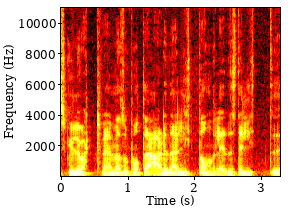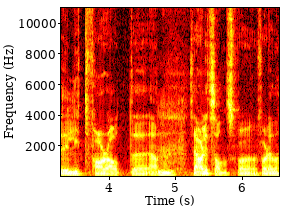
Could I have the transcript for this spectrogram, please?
skulle vært med, men som på en måte er det der litt annerledes. Det er litt, litt far out. Ja. Mm. Så jeg har litt sans for, for det, da.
